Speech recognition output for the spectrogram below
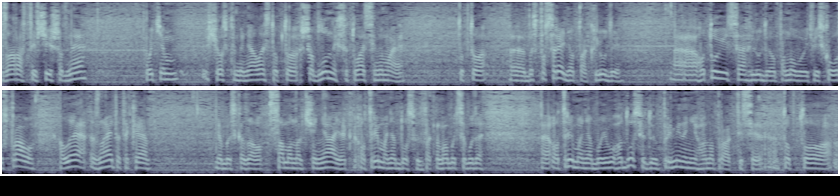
зараз ти вчиш одне, потім щось помінялось, тобто шаблонних ситуацій немає. Тобто е, безпосередньо так люди е, готуються, люди опановують військову справу, але знаєте, таке, я би сказав, самонавчання, як отримання досвіду. Так, ну, мабуть, це буде е, отримання бойового досвіду і примінення його на практиці. Е, Тобто е,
